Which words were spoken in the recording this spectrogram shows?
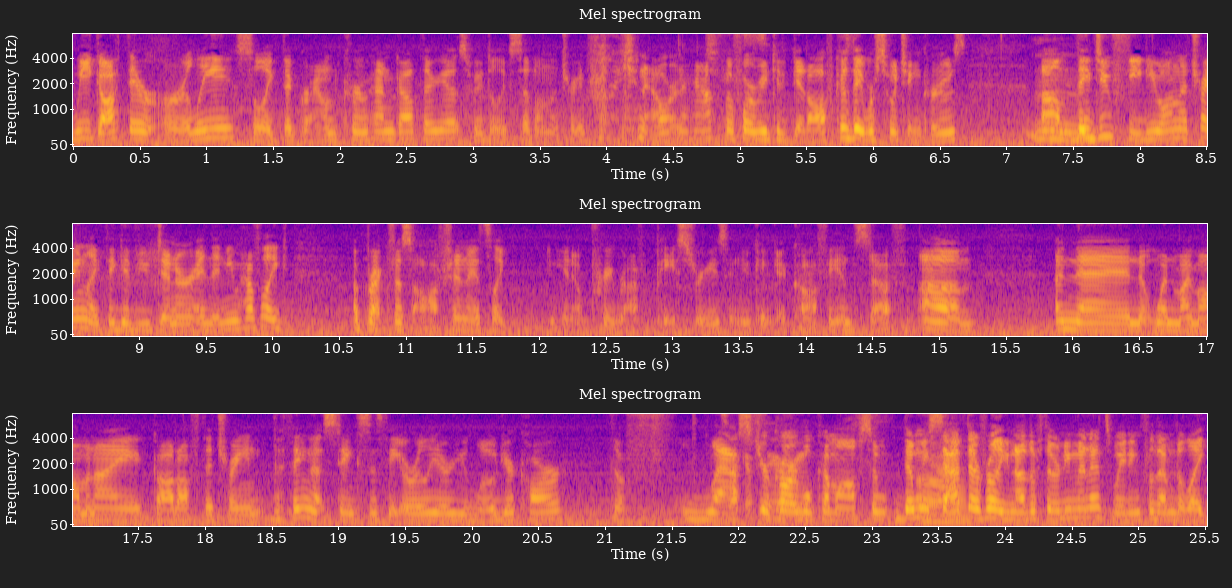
we got there early, so like the ground crew hadn't got there yet, so we had to like sit on the train for like an hour and a half before we could get off because they were switching crews. Um, they do feed you on the train, like they give you dinner, and then you have like a breakfast option. It's like you know pre-wrapped pastries, and you can get coffee and stuff. Um, and then when my mom and I got off the train, the thing that stinks is the earlier you load your car, the f- last your car will come off. So then we Oh. sat there for like another 30 minutes waiting for them to like,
